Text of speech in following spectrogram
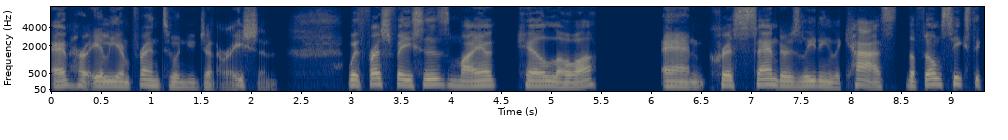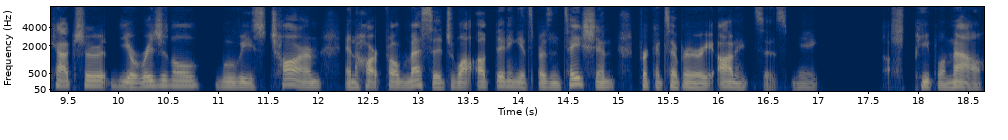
and her alien friend to a new generation. With fresh faces, Maya Kealoha and Chris Sanders leading the cast, the film seeks to capture the original movie's charm and heartfelt message while updating its presentation for contemporary audiences, meaning uh, people now.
